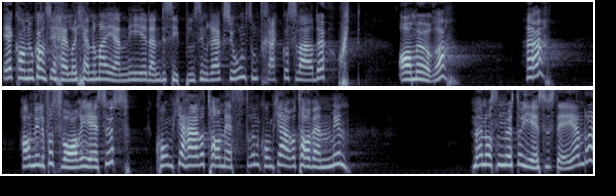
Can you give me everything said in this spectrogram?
Jeg kan jo kanskje heller kjenne meg igjen i den disippelen sin reaksjon, som trekker sverdet av med øra. Hæ? Han ville forsvare Jesus. Kom ikke her og ta mesteren, kom ikke her og ta vennen min. Men åssen møter Jesus det igjen, da?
